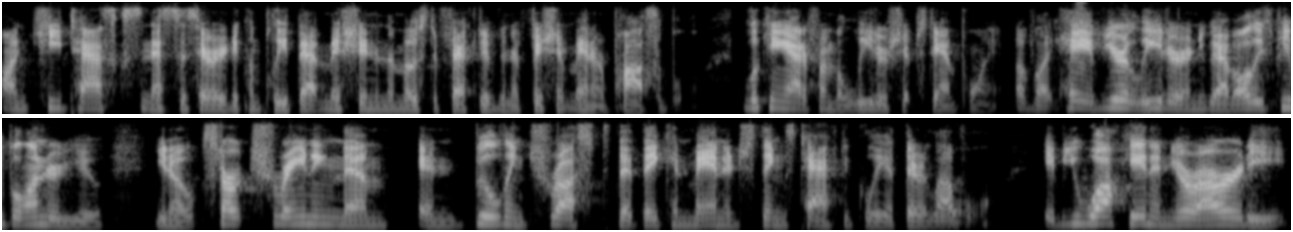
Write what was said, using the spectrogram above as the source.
on key tasks necessary to complete that mission in the most effective and efficient manner possible. Looking at it from a leadership standpoint of like, hey, if you're a leader and you have all these people under you, you know, start training them and building trust that they can manage things tactically at their level. If you walk in and you're already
